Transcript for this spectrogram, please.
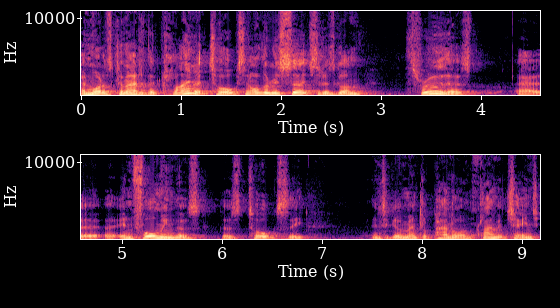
And what has come out of the climate talks and all the research that has gone through those, uh, informing those, those talks, the Intergovernmental Panel on Climate Change,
